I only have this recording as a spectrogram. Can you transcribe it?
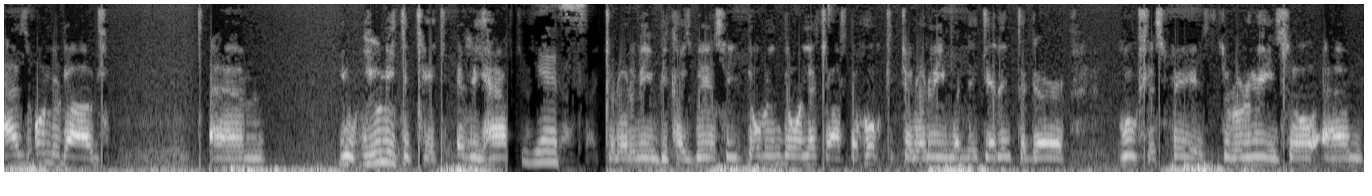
as underdogs, um, you you need to take every half. Yes. you Do you know what I mean? Because basically, Dublin don't let you off the hook. Do you know what I mean? When they get into their ruthless phase. Do you know what I mean? So, um,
